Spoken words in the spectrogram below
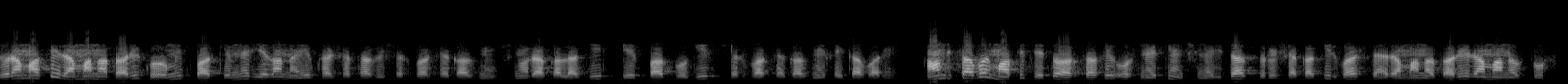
Զորամասի հրամանատարի կողմից ապարքեմներ եղան նաև Խաշաթաղի շրջվարչակազմի շնորհակալագիր եւ պատվոգիր շրջվարչակազմի ղեկավարին։ Հանդիսավոր մասից հետո Արցախի օրհներկի ընկերների տակ դրոշակակիր վաշտը հրամանատարի հրամանով դուրս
